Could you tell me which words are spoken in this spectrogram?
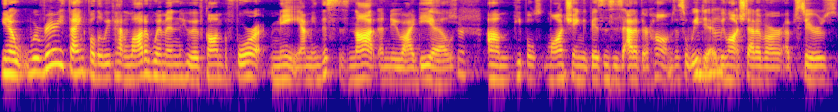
you know, we're very thankful that we've had a lot of women who have gone before me. I mean, this is not a new idea. Um, people launching businesses out of their homes. That's what we did. We launched out of our upstairs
